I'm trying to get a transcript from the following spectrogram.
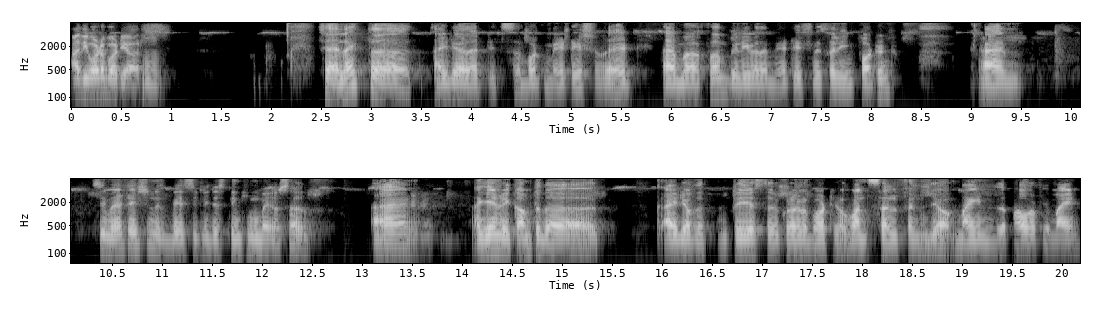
adi what about yours Hmm. See, I like the idea that it's about meditation, right? I'm a firm believer that meditation is very important. And see, meditation is basically just thinking by yourself. And again, we come to the idea of the previous Tirukural about your oneself and your mind, the power of your mind.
